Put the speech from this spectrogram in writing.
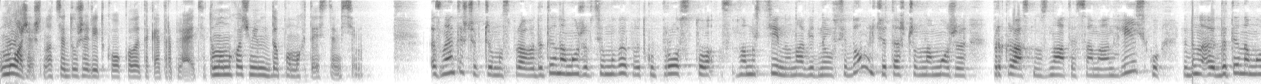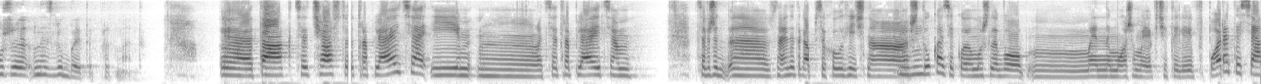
можеш, але це дуже рідко, коли таке трапляється. Тому ми хочемо їм допомогти з цим всім. Знаєте, що в чому справа? Дитина може в цьому випадку просто самостійно, навіть не усвідомлюючи те, що вона може прекрасно знати саме англійську, дитина може не злюбити предмет. Е, так, це часто трапляється, і м, це трапляється. Це вже е, знаєте, така психологічна штука, з якою можливо ми не можемо як вчителі впоратися.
